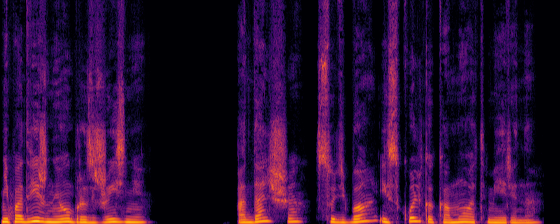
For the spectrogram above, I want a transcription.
неподвижный образ жизни. А дальше судьба и сколько кому отмерено.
